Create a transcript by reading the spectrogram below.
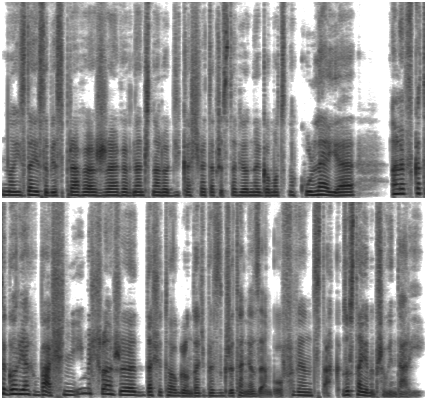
No i zdaję sobie sprawę, że wewnętrzna logika świata przedstawionego mocno kuleje, ale w kategoriach baśni i myślę, że da się to oglądać bez zgrzytania zębów, więc tak, zostajemy przy Windarii.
